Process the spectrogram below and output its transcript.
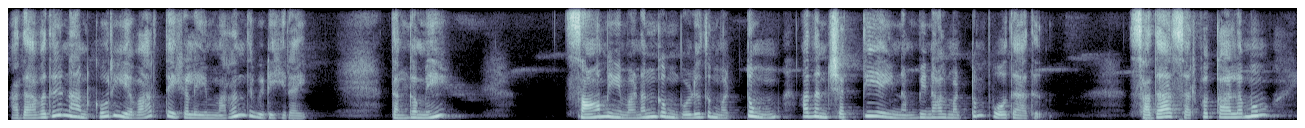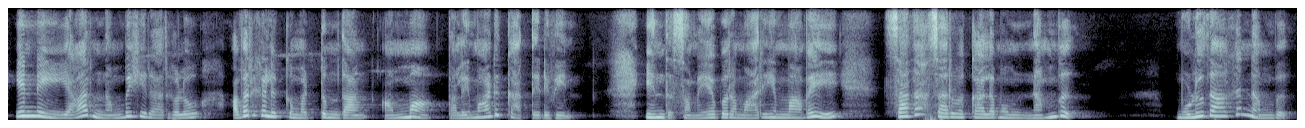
அதாவது நான் கூறிய வார்த்தைகளை மறந்து விடுகிறாய். தங்கமே சாமி வணங்கும் பொழுது மட்டும் அதன் சக்தியை நம்பினால் மட்டும் போதாது. சதா சர்வகாலமும் என்னை யார் நம்புகிறார்களோ அவர்களுக்கு மட்டும்தான் அம்மா தலைமாடு காத்திடுவேன். இந்த சமயபுர மாரியம்மாவை சதா சர்வகாலமும் நம்பு. முழுதாக நம்பு.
